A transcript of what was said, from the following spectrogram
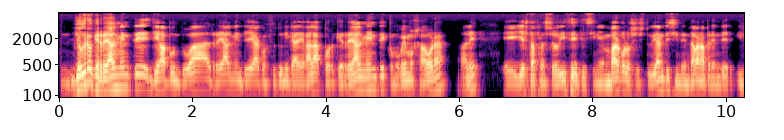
yo creo que realmente llega puntual, realmente llega con su túnica de gala, porque realmente, como vemos ahora, ¿vale? Eh, y esta frase lo dice, dice, sin embargo los estudiantes intentaban aprender y,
